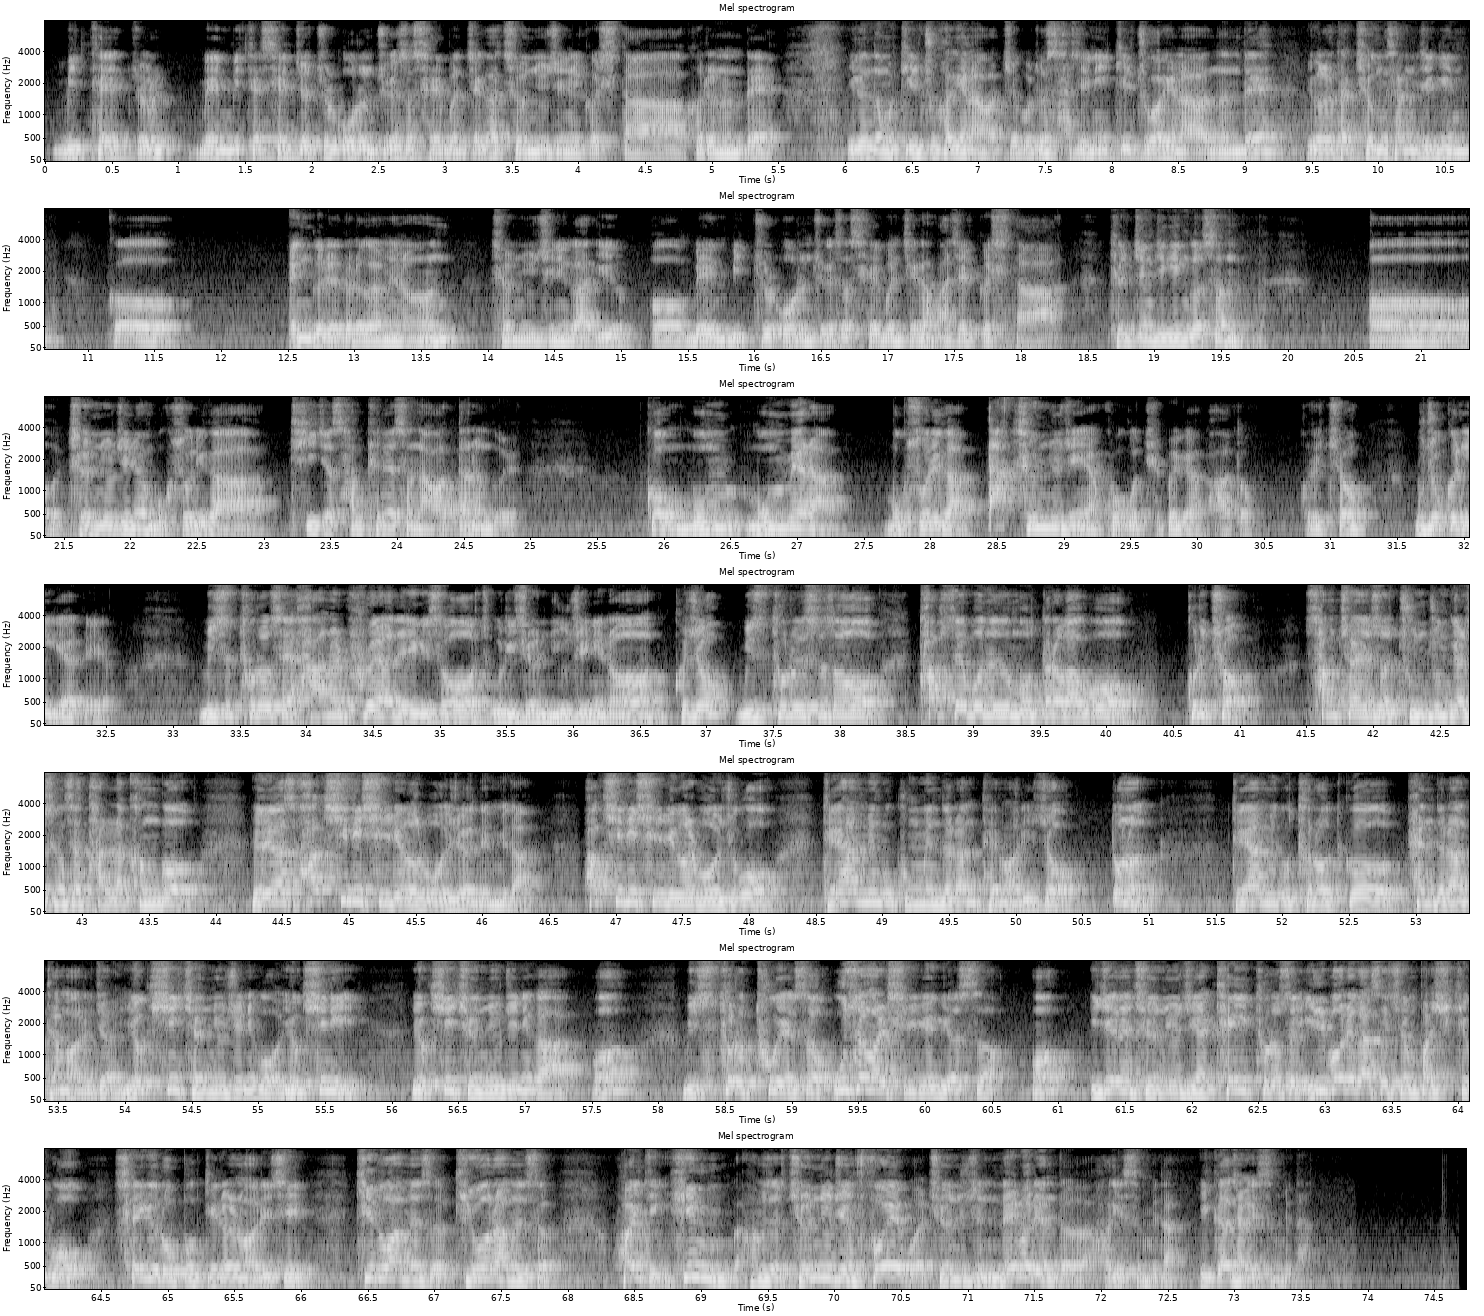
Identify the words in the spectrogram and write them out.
밑에 줄, 맨 밑에 셋째 줄, 오른쪽에서 세 번째가 전유진일 것이다. 그러는데, 이건 너무 길쭉하게 나왔죠. 그죠? 사진이 길쭉하게 나왔는데, 이걸 다 정상적인, 그, 앵글에 들어가면은, 전유진이가 이, 어, 맨 밑줄 오른쪽에서 세 번째가 맞을 것이다. 결정적인 것은, 어, 전유진의 목소리가 티저 3편에서 나왔다는 거예요. 그 몸, 몸매나 목소리가 딱 전유진이야. 고고 TV가 봐도. 그렇죠? 무조건 이겨야 돼요. 미스토롯의 한을 풀어야 돼, 여기서. 우리 전유진이는. 그죠? 미스토롯에서 탑7에도 못 들어가고. 그렇죠? 3차에서 준중결승에서 탈락한 거, 여기 가서 확실히 실력을 보여줘야 됩니다. 확실히 실력을 보여주고, 대한민국 국민들한테 말이죠. 또는 대한민국 트롯 그 팬들한테 말이죠. 역시 전유진이고, 역시, 역시 전유진이가, 어? 미스트롯 2에서 우승할 실력이었어. 어? 이제는 전유진이 K2로서 일본에 가서 전파시키고 세계로 뻗기를 말이지. 기도하면서, 기원하면서, 화이팅, 힘 하면서 전유진 포에버, 전유진 네버랜드 하겠습니다. 이까지 하겠습니다.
